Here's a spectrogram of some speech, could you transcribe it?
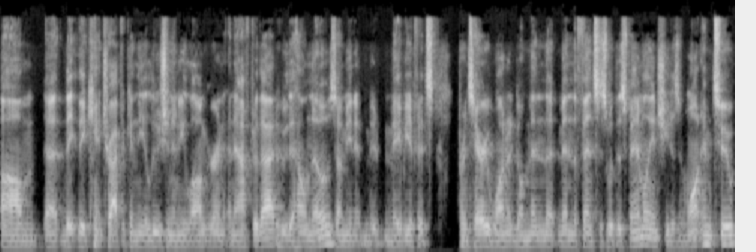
um, uh, they they can't traffic in the illusion any longer. And, and after that, who the hell knows? I mean, it, maybe if it's Prince Harry wanted to go mend the mend the fences with his family, and she doesn't want him to,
